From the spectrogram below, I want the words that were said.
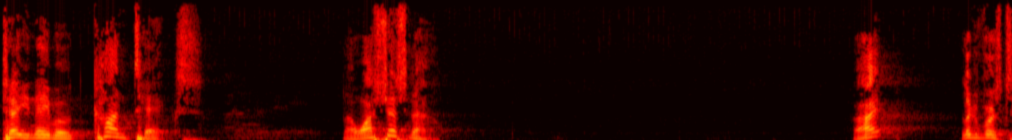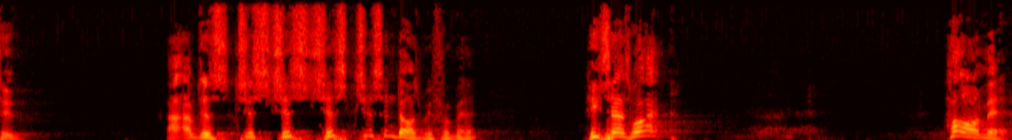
Tell your neighbor context. Now watch this now. All right? Look at verse 2. I, am just, just, just, just, just indulge me for a minute. He says what? Hold on a minute.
